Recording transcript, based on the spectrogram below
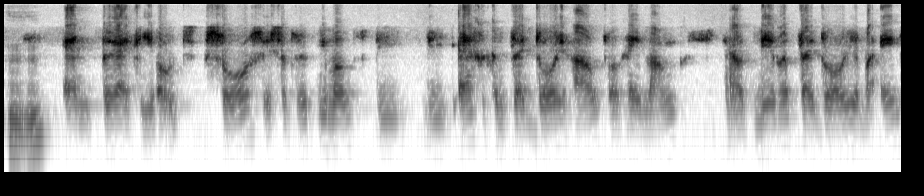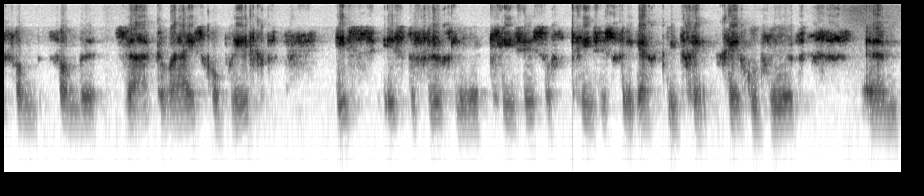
Mm -hmm. En de rijke Jood, Soros, is natuurlijk iemand die, die eigenlijk een pleidooi houdt, al heel lang. Hij houdt meerdere pleidooien, maar een van, van de zaken waar hij zich op richt, is, is de vluchtelingencrisis. Of crisis vind ik eigenlijk niet geen, goed woord. Um,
